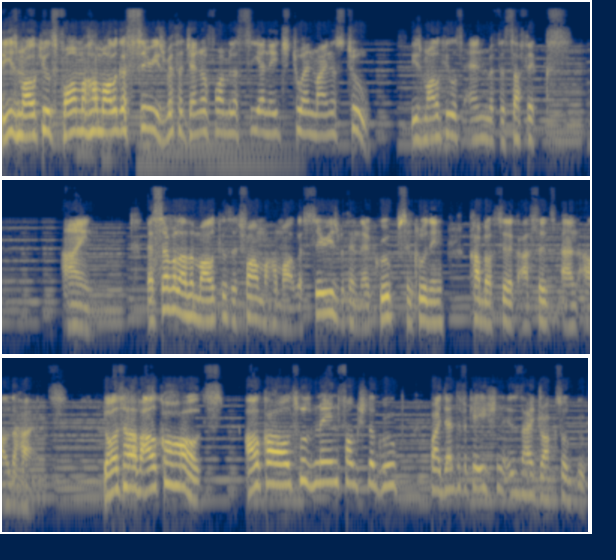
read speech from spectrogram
These molecules form a homologous series with a general formula CnH2n-2. These molecules end with the suffix "-ine". There are several other molecules that form a homologous series within their groups, including carboxylic acids, and aldehydes. You also have alcohols. Alcohols whose main functional group for identification is the hydroxyl group.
